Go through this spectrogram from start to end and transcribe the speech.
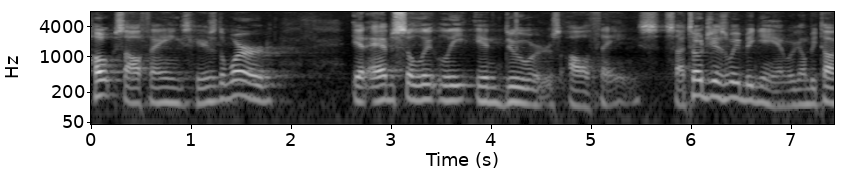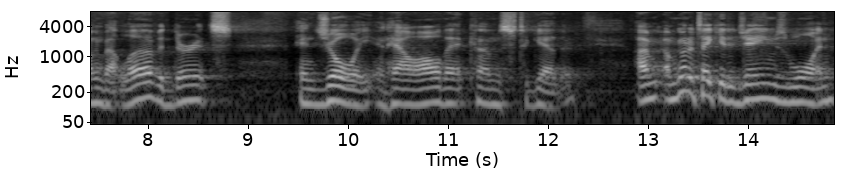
hopes all things. Here's the word it absolutely endures all things. So I told you as we began, we're going to be talking about love, endurance, and joy, and how all that comes together. I'm, I'm going to take you to James 1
